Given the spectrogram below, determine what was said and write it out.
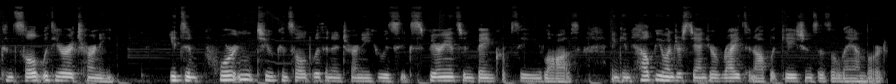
consult with your attorney. It's important to consult with an attorney who is experienced in bankruptcy laws and can help you understand your rights and obligations as a landlord,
